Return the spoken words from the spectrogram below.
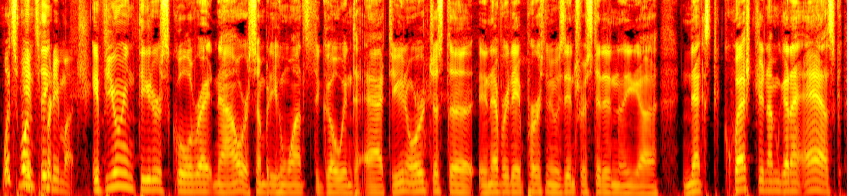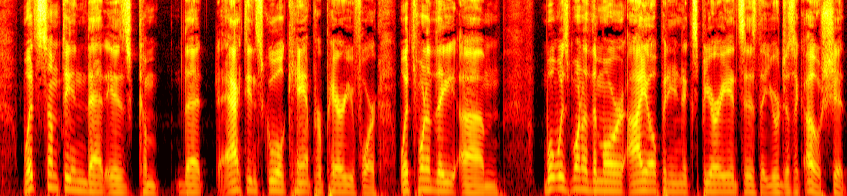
What's one It's thing? pretty much. If you're in theater school right now, or somebody who wants to go into acting, or just a, an everyday person who's interested in the uh, next question I'm going to ask, what's something that is com- that acting school can't prepare you for? What's one of the um, what was one of the more eye-opening experiences that you were just like, oh shit,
